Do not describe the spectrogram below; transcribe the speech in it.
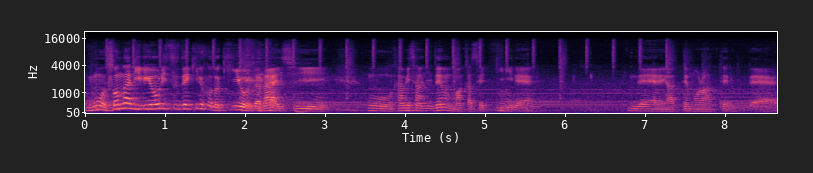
もうそんなに両立できるほど器用じゃないし もうかみさんに全部任せっきりで、でやってもらってるんで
